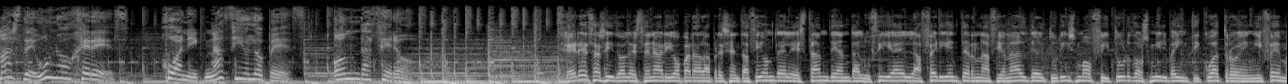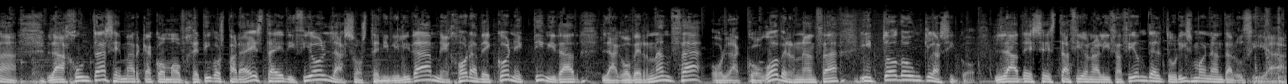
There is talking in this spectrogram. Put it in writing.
Más de uno Jerez. Juan Ignacio López. Onda Cero. Jerez ha sido el escenario para la presentación del stand de Andalucía en la Feria Internacional del Turismo Fitur 2024 en IFEMA. La Junta se marca como objetivos para esta edición la sostenibilidad, mejora de conectividad, la gobernanza o la cogobernanza y todo un clásico, la desestacionalización del turismo en Andalucía.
